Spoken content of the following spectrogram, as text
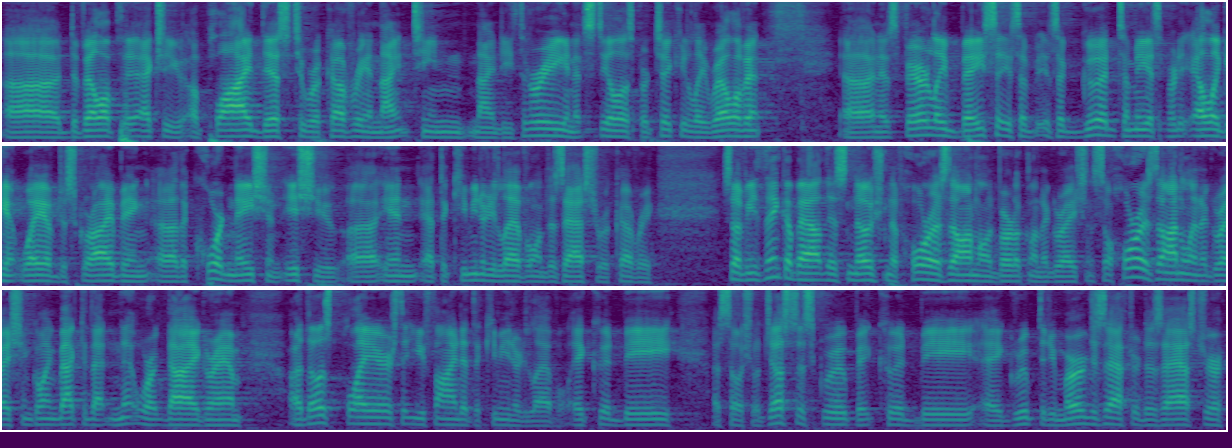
uh, developed, actually applied this to recovery in 1993, and it still is particularly relevant. Uh, and it's fairly basic. It's a, it's a good, to me, it's a pretty elegant way of describing uh, the coordination issue uh, in, at the community level in disaster recovery. So if you think about this notion of horizontal and vertical integration, so horizontal integration, going back to that network diagram, are those players that you find at the community level. It could be a social justice group, it could be a group that emerges after disaster,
